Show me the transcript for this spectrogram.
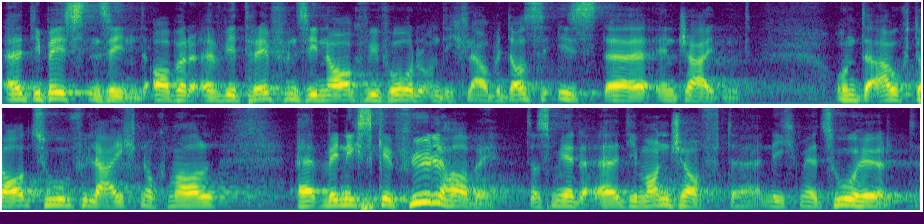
äh, die besten sind, aber äh, wir treffen sie nach wie vor und ich glaube, das ist entscheidend. Und auch dazu vielleicht noch mal äh, wenn ich das Gefühl habe, dass mir äh, die Mannschaft äh, nicht mehr zuhört,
